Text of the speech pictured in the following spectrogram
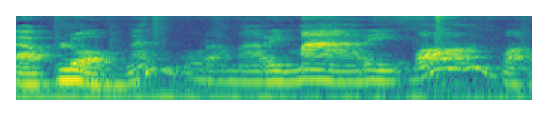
tablongan ora mari-mari won won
